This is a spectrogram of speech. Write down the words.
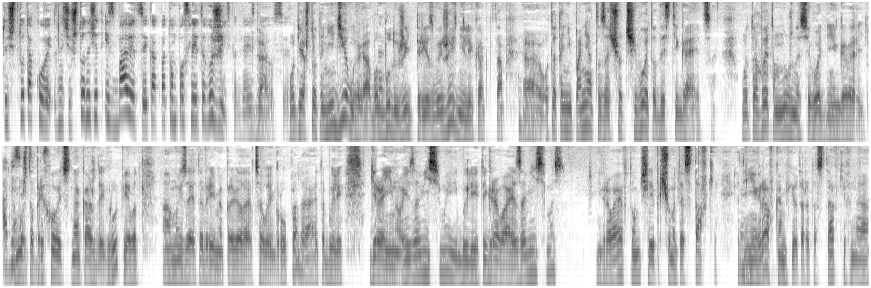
То есть что такое, значит, что значит избавиться и как потом после этого жить, когда избавился? Да. Вот я что-то не делаю, а вот да. буду жить трезвой жизнью или как-то там. Угу. Вот это непонятно, за счет чего это достигается. Вот а. об этом нужно сегодня и говорить. Потому что приходится на каждой группе, вот а мы за это время провела целая группа, да, это были героиновые зависимые, были это игровая зависимость, игровая в том числе, причем это ставки. Это не игра в компьютер, это ставки на...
